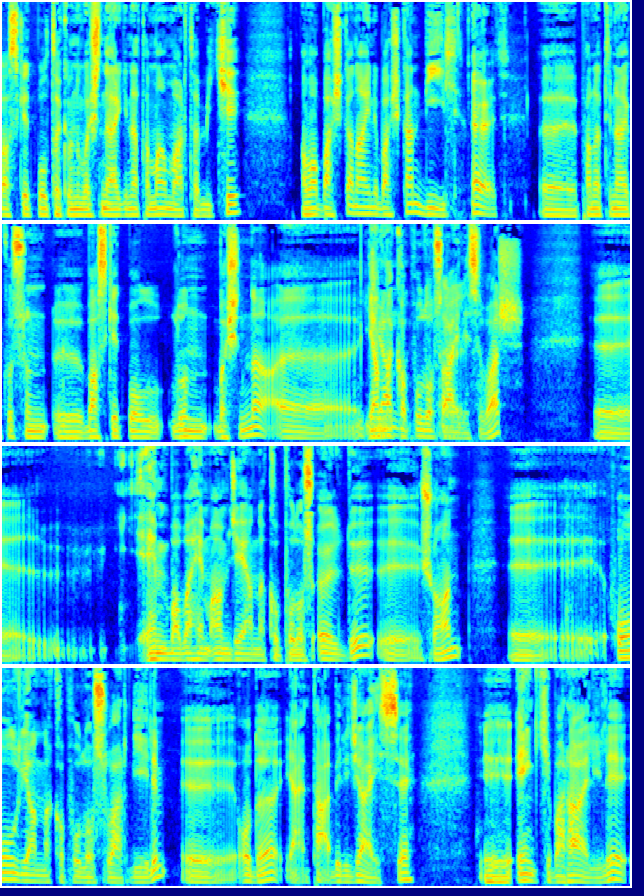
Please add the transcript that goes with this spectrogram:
basketbol takımının başında Ergin Ataman var tabii ki. Ama başkan aynı başkan değil. Evet. E, Panathinaikos'un e, basketbolun başında e, Yanna Kapulos evet. ailesi var. E, hem baba hem amca Yanna Kapulos öldü. E, şu an e, oğul Yanna Kapolos var diyelim. E, o da yani tabiri caizse e, en kibar haliyle e,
